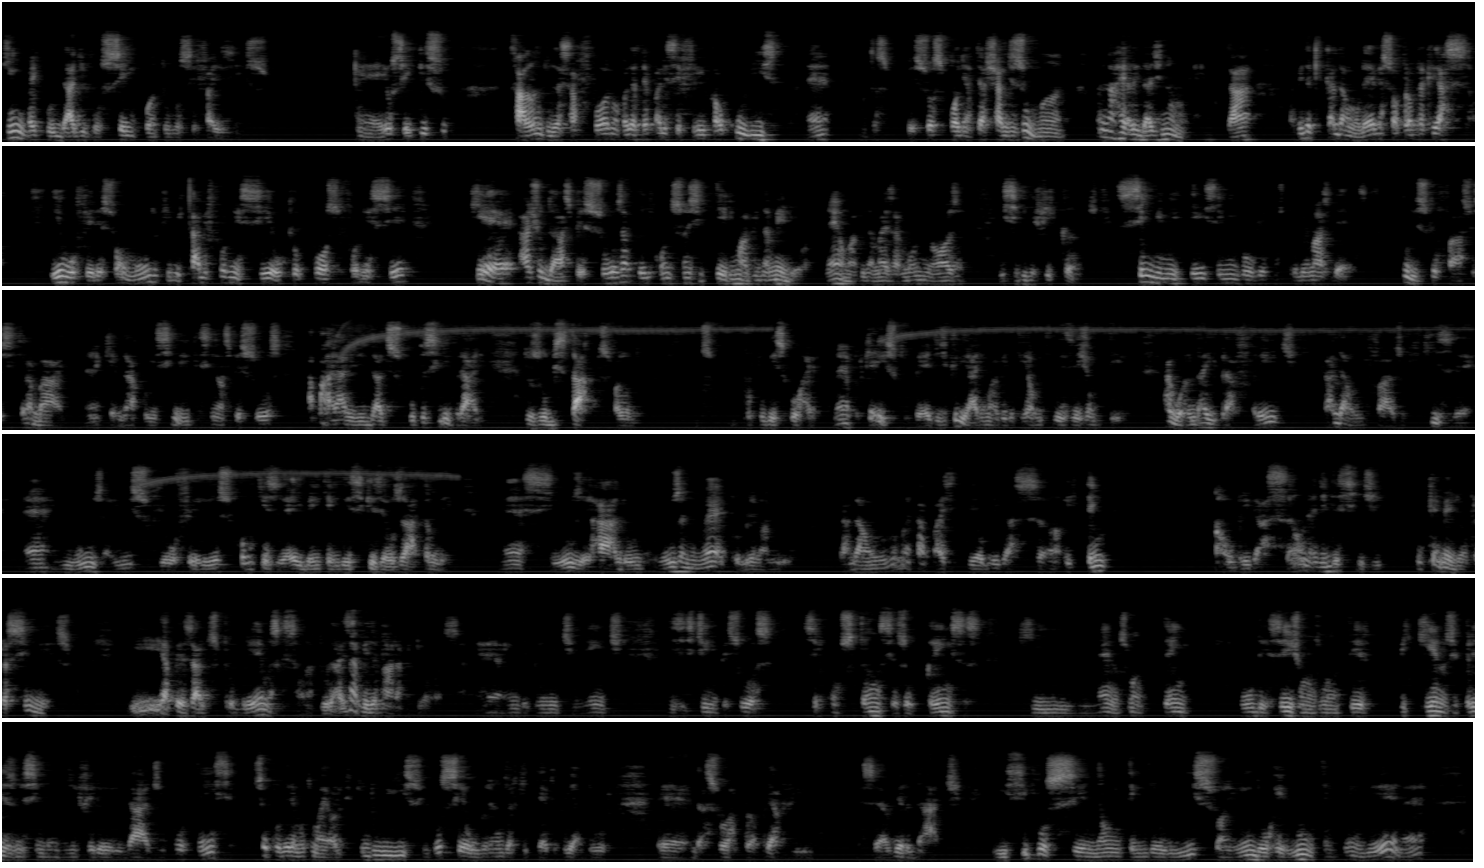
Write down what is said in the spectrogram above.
Quem vai cuidar de você enquanto você faz isso? É, eu sei que isso, falando dessa forma, pode até parecer frio calculista, né? Muitas pessoas podem até achar desumano, mas na realidade não é, tá? A vida que cada um leva é sua própria criação. Eu ofereço ao mundo o que me cabe fornecer, o que eu posso fornecer, que é ajudar as pessoas a terem condições de terem uma vida melhor, né? uma vida mais harmoniosa e significante, sem me meter e sem me envolver com os problemas delas. Por isso que eu faço esse trabalho né, que é dar conhecimento, ensinar as pessoas a pararem de dar desculpas e se livrarem dos obstáculos, falando português correto, né, porque é isso que pede de criarem uma vida que realmente desejam ter. Agora, daí para frente, cada um faz o que quiser, né, e usa isso que eu ofereço como quiser e bem entender se quiser usar também. Né, se usa errado ou não usa, não é problema meu. Cada um não é capaz de ter a obrigação, e tem a obrigação né, de decidir o que é melhor para si mesmo. E apesar dos problemas que são naturais, a vida é maravilhosa. Né? Independentemente de existirem pessoas, circunstâncias ou crenças que né, nos mantêm ou desejam nos manter pequenos e presos nesse mundo de inferioridade e potência, seu poder é muito maior que tudo isso. E você é o grande arquiteto criador é, da sua própria vida. Essa é a verdade. E se você não entendeu isso ainda, ou reluta entender, né,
